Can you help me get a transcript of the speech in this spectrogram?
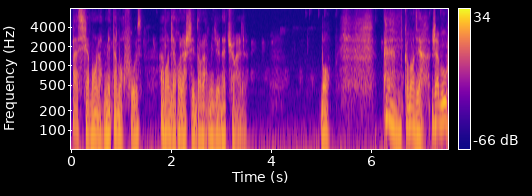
patiemment leur métamorphose avant de les relâcher dans leur milieu naturel. Bon, comment dire, j'avoue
